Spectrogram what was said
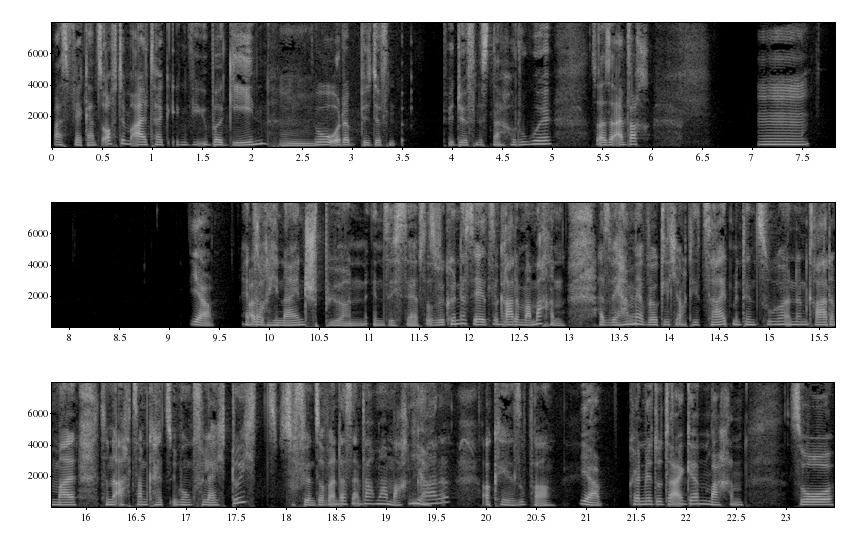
was wir ganz oft im Alltag irgendwie übergehen, mhm. so, oder Bedürfnis, Bedürfnis nach Ruhe. So, also einfach mh, mm, ja. Einfach also, hineinspüren in sich selbst. Also wir können das ja jetzt genau. gerade mal machen. Also wir haben ja. ja. wirklich auch die Zeit mit den Zuhörenden gerade mal so eine Achtsamkeitsübung vielleicht durchzuführen. Sollen wir das einfach mal machen ja. gerade? Okay, super. Ja, können wir total gern machen. So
